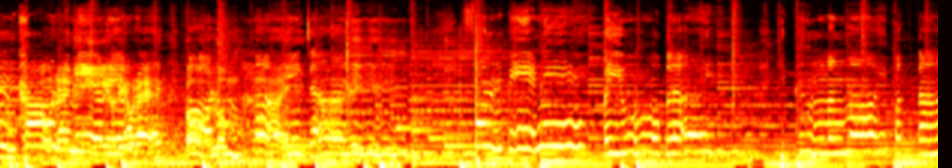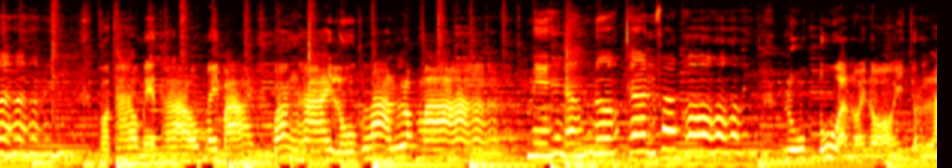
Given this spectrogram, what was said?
นเท่าได้มีเรียวแรงต่อลมหายใจฝนปีนี้ไปอยู่ไกลคิดถึงมังไม้ปักตายพอเท้าแม่เท้าไม่บายว่างหายลูกล้านลบมา แม่นั่งนอกชานเฝ้าคอย ลูกตัวน้อยๆจนล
